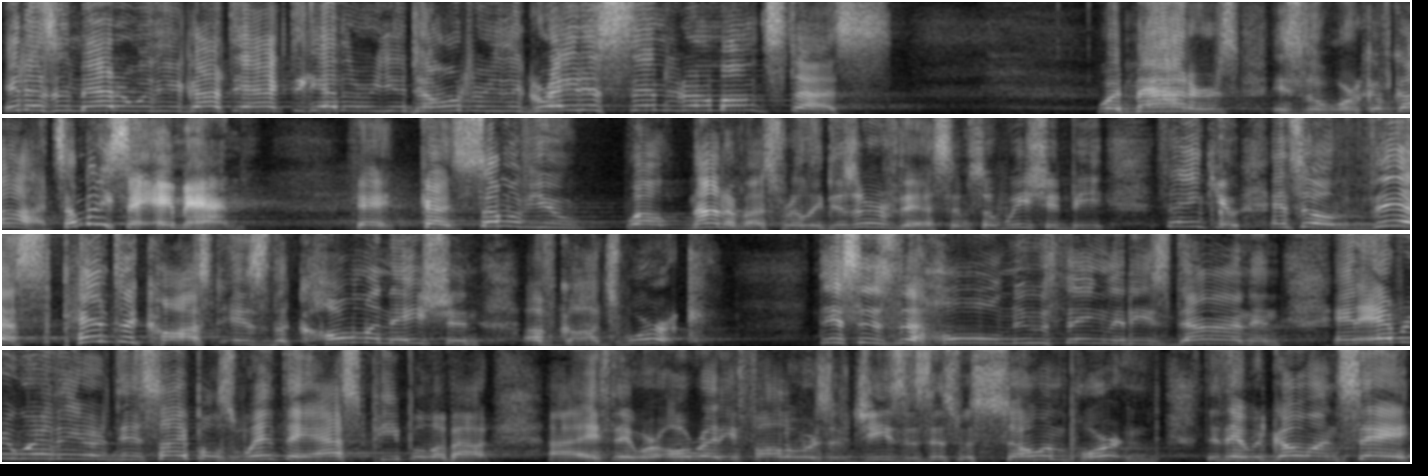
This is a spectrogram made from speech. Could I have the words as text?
It doesn't matter whether you got to act together or you don't, or you're the greatest sinner amongst us. What matters is the work of God. Somebody say amen. Okay, because some of you, well, none of us really deserve this. And so we should be, thank you. And so this, Pentecost, is the culmination of God's work. This is the whole new thing that he's done. And, and everywhere the disciples went, they asked people about uh, if they were already followers of Jesus. This was so important that they would go and say,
